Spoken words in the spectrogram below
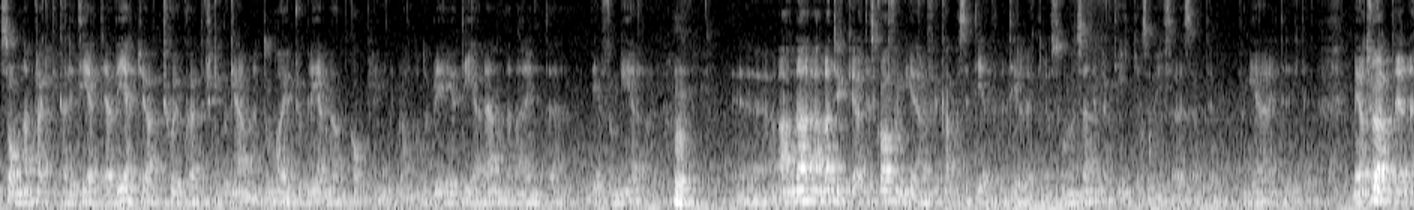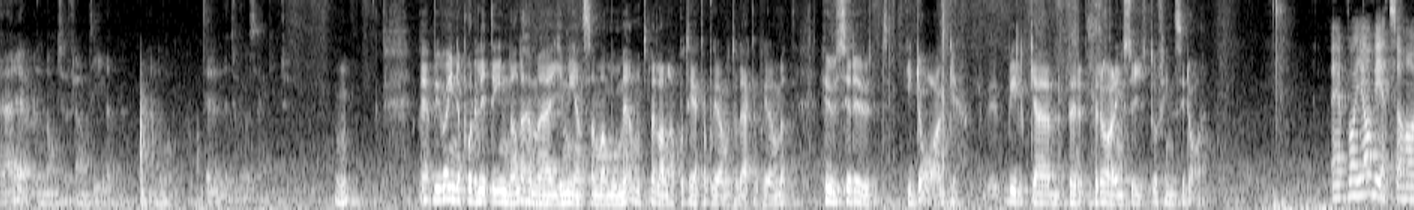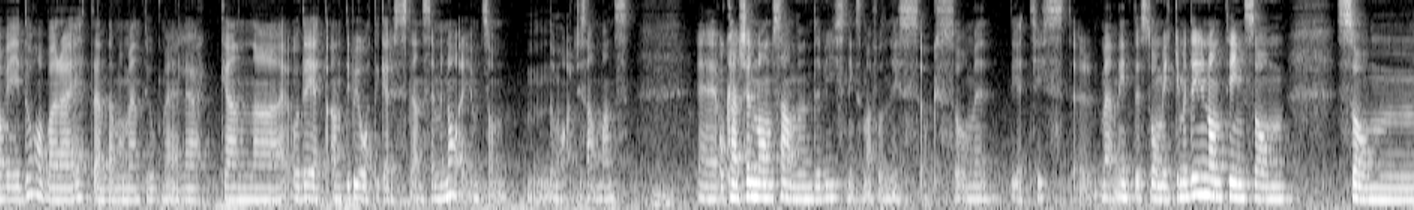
sådana praktikaliteter. Jag vet ju att sjuksköterskeprogrammet, de har ju problem med uppkoppling blir det ju ett elände när inte det fungerar. Mm. Eh, Alla, alla tycker att det ska fungera för kapaciteten är tillräcklig och så, men sen i praktiken så visar det sig att det fungerar inte riktigt. Men jag tror att det, här är väl något för framtiden ändå. Det, det tror jag säkert. Mm. Eh, Vi var inne på det lite innan, det här med gemensamma moment mellan apotekarprogrammet och läkarprogrammet. Hur ser det ut idag? Vilka ber- beröringsytor finns idag? Eh, Vad jag vet så har vi idag bara ett enda moment ihop med läkarna och det är ett antibiotikaresistensseminarium som mm, de har tillsammans. Eh, Och kanske någon samundervisning som har funnits också med dietister, men inte så mycket. Men det är ju någonting som, som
